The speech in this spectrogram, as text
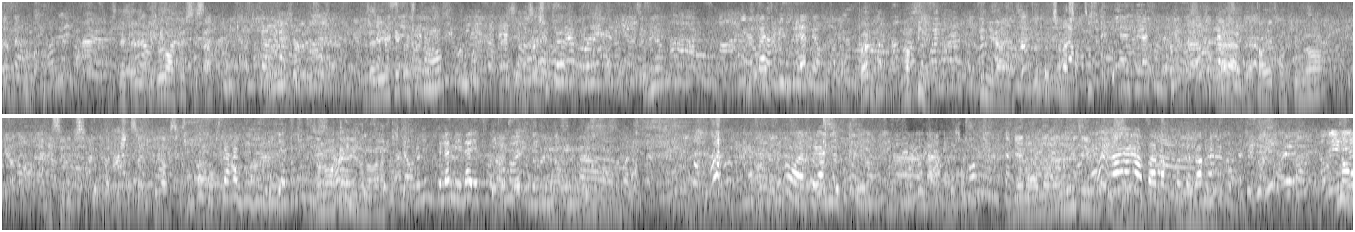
Je l'ai fait plutôt en plus, c'est ça Vous avez eu quelque chose en moins C'est super C'est bien On n'a pas vu là, mais on Paul Non, Finn. Finn, il a rien fait. Deux sur la sortie. Je vais l'attendre. Voilà, vous attendez tranquillement. C'est des psychopathes, les chasseurs de tonnerre, c'est. Ils en ont quand même, ils en ont rien à foutre. C'est là, mais là, il y a tout le monde. Voilà. C'est bon, il faut y Ils viennent à la dernière minute et vous Non, non, non, pas avoir trop, pas arriver plus tôt. Non.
